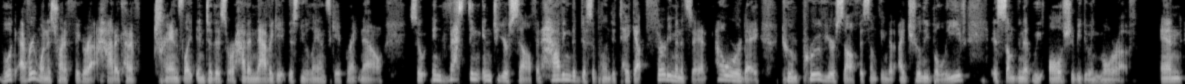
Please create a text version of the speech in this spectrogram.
look, everyone is trying to figure out how to kind of translate into this or how to navigate this new landscape right now. So investing into yourself and having the discipline to take out 30 minutes a day, an hour a day to improve yourself is something that I truly believe is something that we all should be doing more of. And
